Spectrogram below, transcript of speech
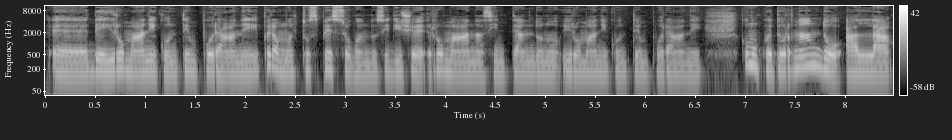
eh, dei romani contemporanei, però molto spesso quando si dice romana si intendono i romani contemporanei. Comunque, tornando alla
